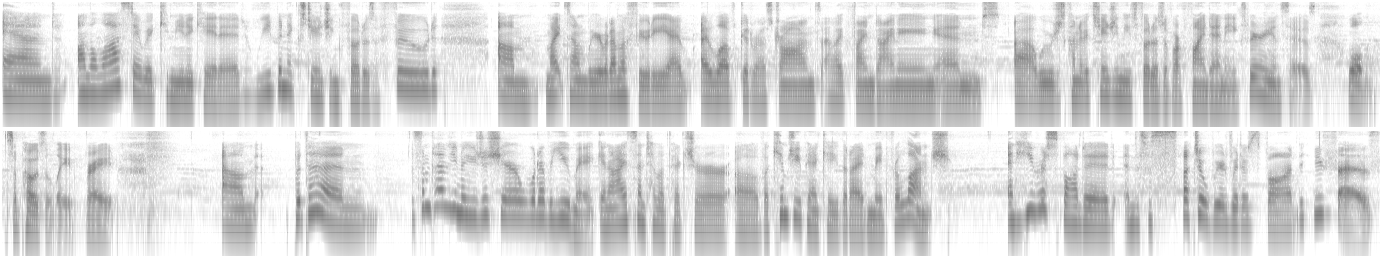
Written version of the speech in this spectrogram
And on the last day we communicated, we'd been exchanging photos of food. Um, might sound weird, but I'm a foodie. I, I love good restaurants. I like fine dining. And uh, we were just kind of exchanging these photos of our fine dining experiences. Well, supposedly, right? Um, but then sometimes, you know, you just share whatever you make. And I sent him a picture of a kimchi pancake that I had made for lunch. And he responded, and this was such a weird way to respond. He says,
